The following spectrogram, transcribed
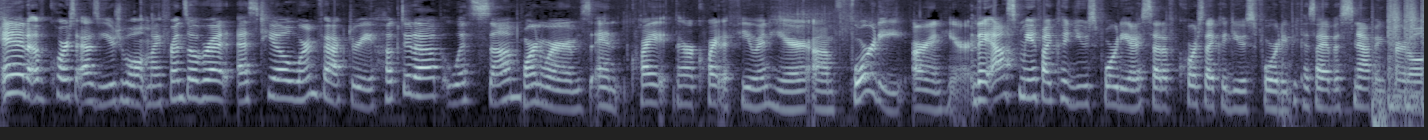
And of course, as usual, my friends over at STL Worm Factory hooked it up with some hornworms and quite, there are quite a few in here. Um, 40 are in here. They asked me if I could use 40. I said, of course I could use 40 because I have a snapping turtle.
